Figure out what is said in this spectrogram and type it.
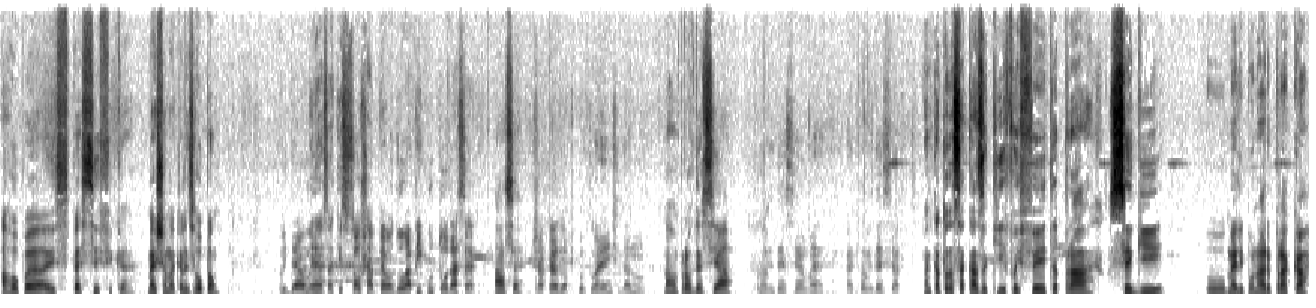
a roupa específica. Como é que chama aqueles roupão? O ideal mesmo é essa aqui, só o chapéu do apicultor dá certo. Ah, certo. Chapéu do apicultor. Aí a gente dá no Nós vamos providenciar. providenciar, mas vai providenciar. Então toda essa casa aqui foi feita para seguir o meliponário para cá.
